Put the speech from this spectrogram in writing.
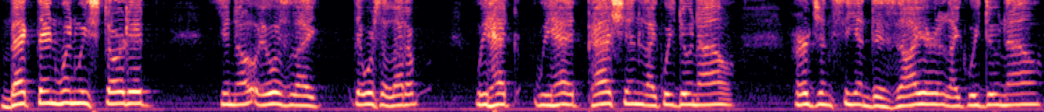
Back then, when we started, you know, it was like there was a lot of we had we had passion like we do now, urgency and desire like we do now.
